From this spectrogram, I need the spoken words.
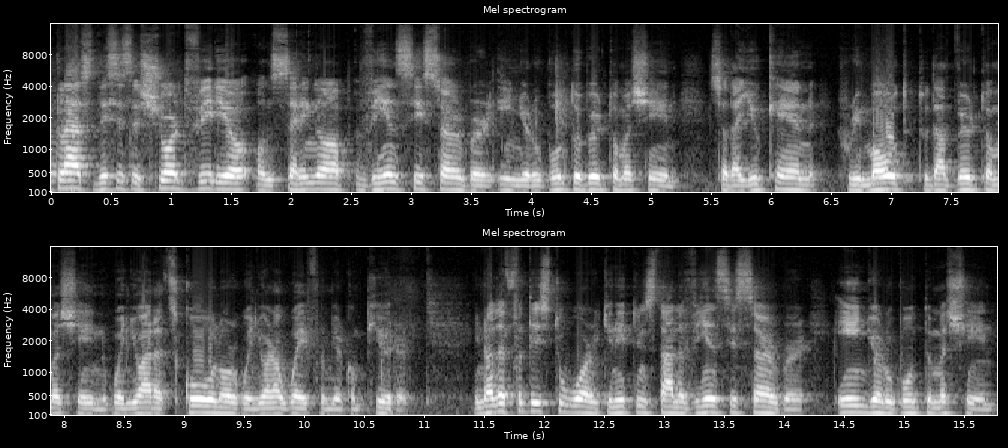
class, this is a short video on setting up VNC server in your Ubuntu virtual machine so that you can remote to that virtual machine when you are at school or when you are away from your computer. In order for this to work, you need to install a VNC server in your Ubuntu machine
